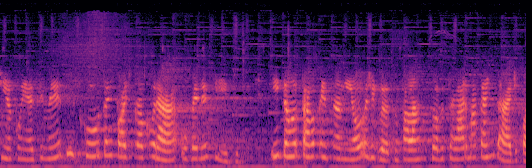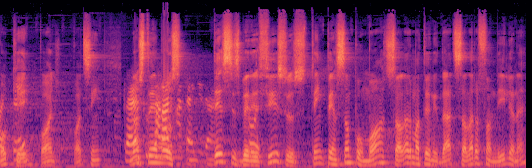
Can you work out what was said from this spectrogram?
tinha conhecimento, escuta e pode procurar o benefício. Então eu estava pensando em hoje, Gleuton, falarmos sobre o salário maternidade, pode ok, ser? pode, pode sim. Certo? Nós temos desses benefícios, tem pensão por morte, salário maternidade, salário família, né?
